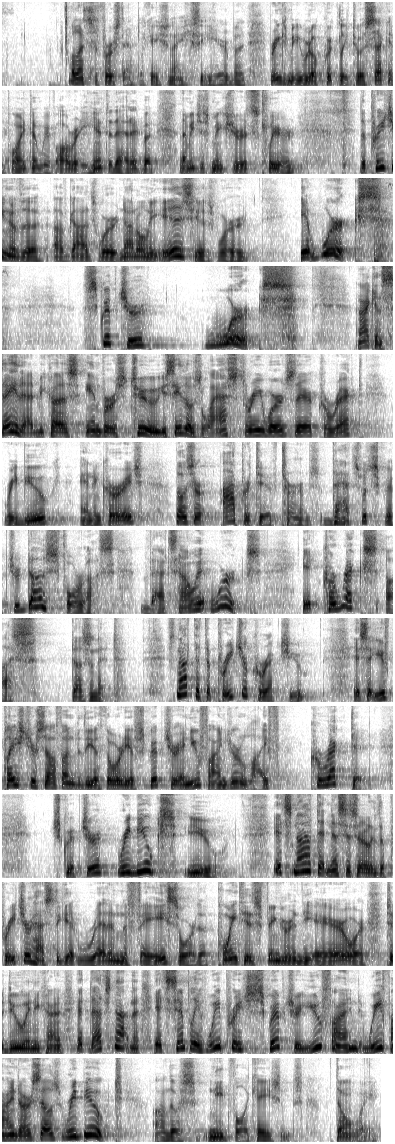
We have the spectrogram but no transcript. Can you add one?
Well, that's the first application I see here, but brings me real quickly to a second point, and we've already hinted at it, but let me just make sure it's clear. The preaching of, the, of God's word not only is his word, it works. Scripture works. And I can say that because in verse 2, you see those last three words there correct, rebuke, and encourage? Those are operative terms. That's what Scripture does for us. That's how it works. It corrects us, doesn't it? It's not that the preacher corrects you. It's that you've placed yourself under the authority of Scripture and you find your life corrected. Scripture rebukes you. It's not that necessarily the preacher has to get red in the face or to point his finger in the air or to do any kind of it, that's not it's simply if we preach scripture you find we find ourselves rebuked on those needful occasions don't we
